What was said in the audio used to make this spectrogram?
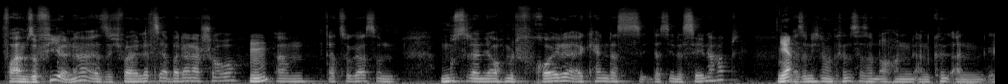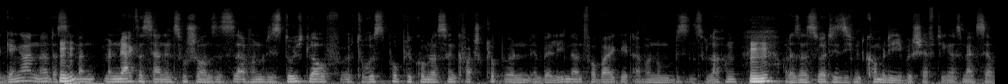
Vor allem so viel, ne? Also ich war ja letztes Jahr bei deiner Show mhm. ähm, dazu Gast und musste dann ja auch mit Freude erkennen, dass, dass ihr eine Szene habt. Ja. Also nicht nur an Künstler, sondern auch an, an, an Gängern. Ne? Das, mhm. man, man, merkt das ja an den Zuschauern. Es ist einfach nur dieses Durchlauf-Touristenpublikum, das in Quatschclub in, in, Berlin dann vorbeigeht, einfach nur ein bisschen zu lachen. Mhm. Oder sind das Leute, die sich mit Comedy beschäftigen. Das merkst du ja,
